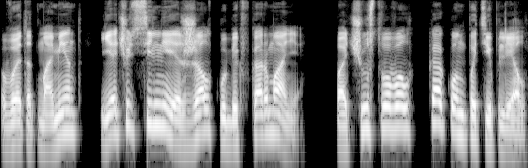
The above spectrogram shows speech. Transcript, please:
В этот момент я чуть сильнее сжал кубик в кармане, почувствовал, как он потеплел.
